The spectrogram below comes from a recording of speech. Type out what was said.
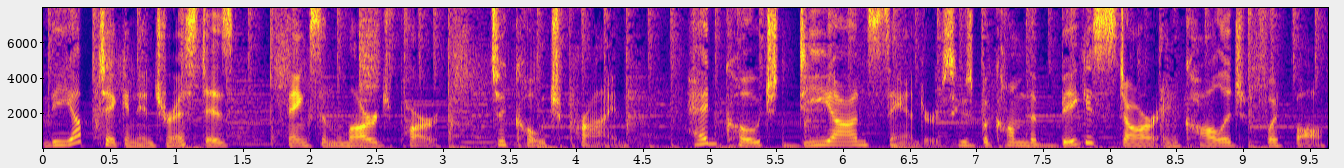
The uptick in interest is thanks in large part to Coach Prime head coach Deion Sanders, who's become the biggest star in college football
